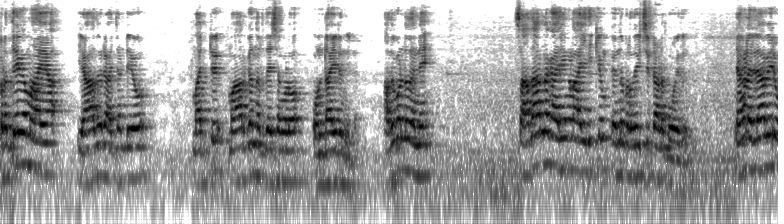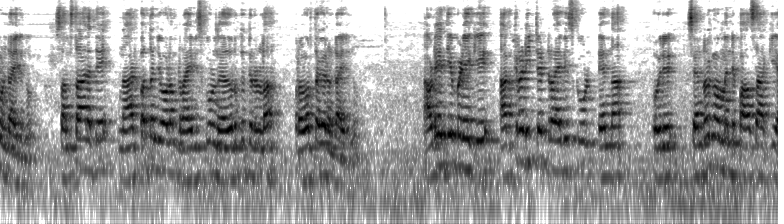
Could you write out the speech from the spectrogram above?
പ്രത്യേകമായ യാതൊരു അജണ്ടയോ മറ്റ് മാർഗനിർദ്ദേശങ്ങളോ ഉണ്ടായിരുന്നില്ല. അതുകൊണ്ട് തന്നെ സാധാരണ കാര്യങ്ങളായിരിക്കും എന്ന് പ്രതീക്ഷിച്ചിട്ടാണ് പോയത്. ഞങ്ങൾ എല്ലാവരും ഉണ്ടായിരുന്നു. സംസ്ഥാനത്തെ നാൽപ്പത്തഞ്ചോളം ഡ്രൈവിംഗ് സ്കൂൾ നേതൃത്വത്തിലുള്ള പ്രവർത്തകരുണ്ടായിരുന്നു. അവിടെ എത്തിയപ്പോഴേക്ക് അക്രഡിറ്റഡ് ഡ്രൈവിംഗ് സ്കൂൾ എന്ന ഒരു സെൻട്രൽ ഗവൺമെന്റ് പാസ്സാക്കിയ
